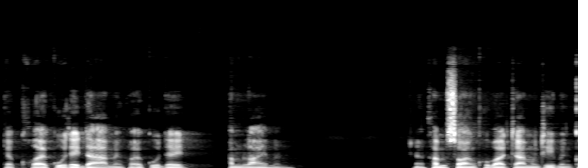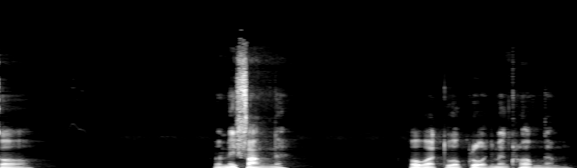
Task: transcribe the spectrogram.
แต่ขอให้กูได้ด่ามันขอให้กูได้ทำร้ายมันคำสอนครูบาอาจารย์บางทีมันก็ มันไม่ฟังนะ เพราะว่าตัวโกรธมันครอบงำ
